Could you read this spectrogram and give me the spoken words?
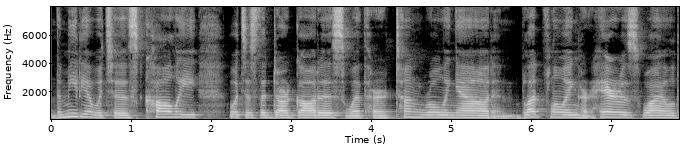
the media, which is Kali, which is the dark goddess with her tongue rolling out and blood flowing. Her hair is wild,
